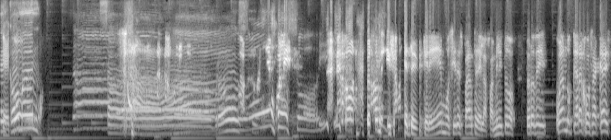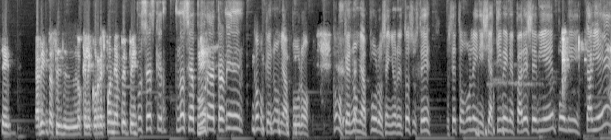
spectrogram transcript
Que coman. Perdón, perdón, y sabes que te queremos y eres parte de la familia y todo, pero de cuándo carajos acá este avientas lo que le corresponde a Pepe. Pues es que no se apura ¿Eh? también. ¿Cómo que no me apuro? ¿Cómo que no me apuro, señor? Entonces usted, usted tomó la iniciativa y me parece bien, Poli, está bien.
